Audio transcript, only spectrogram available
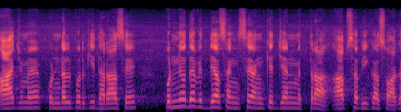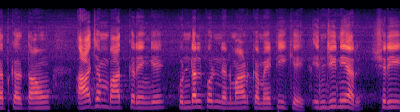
आज मैं कुंडलपुर की धरा से पुण्योदय विद्या संघ से अंकित जैन मित्रा आप सभी का स्वागत करता हूँ। आज हम बात करेंगे कुंडलपुर निर्माण कमेटी के इंजीनियर श्री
